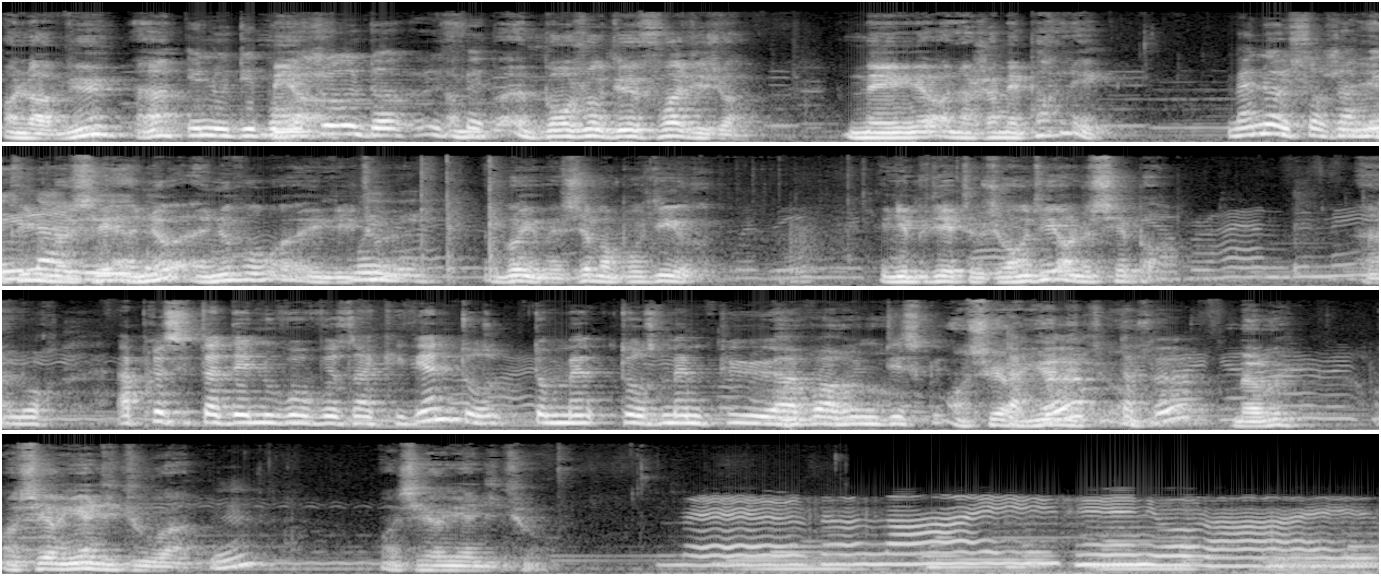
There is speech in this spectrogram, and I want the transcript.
on l'a vu, hein. Il nous dit Mais, bonjour. euh, euh, bonjour deux fois déjà. Mais on n'a jamais parlé. Mais non, ils sont Et jamais puis, là. mais c'est un, un nouveau, euh, il est Oui, tout- mais- Oui, mais c'est pour dire. Il est peut-être gentil, on ne sait pas. Alors, après, si tu as des nouveaux voisins qui viennent, tu n'oses même plus avoir une discussion. On sait T'as rien peur du tout. T'as peur? Ben oui, on sait rien du tout. Hein. Hmm? On sait rien du tout. There's a light in your eyes,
